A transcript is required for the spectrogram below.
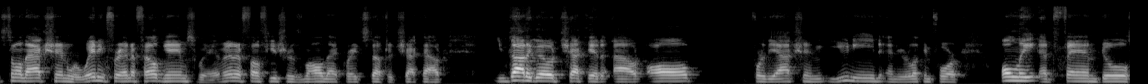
still in action. We're waiting for NFL games. We have NFL futures and all that great stuff to check out. You got to go check it out all for the action you need and you're looking for only at FanDuel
